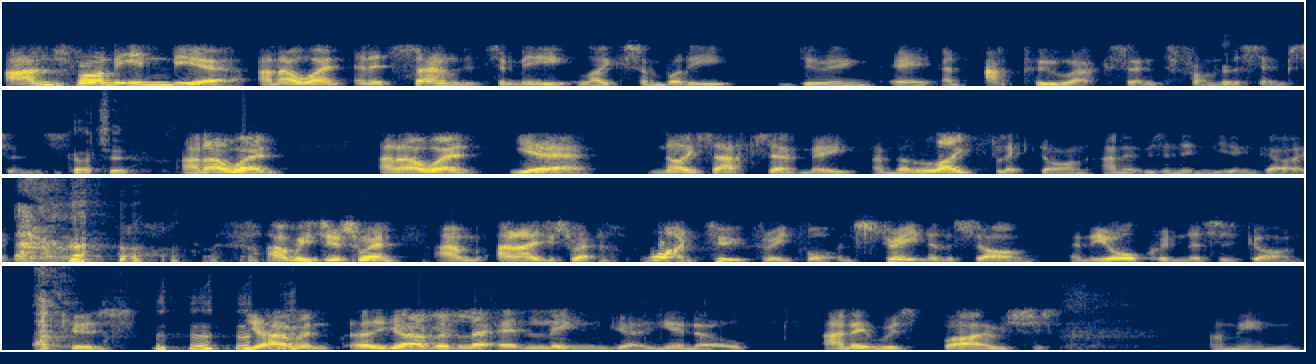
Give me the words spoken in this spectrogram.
"I'm from India," and I went, and it sounded to me like somebody doing a an Apu accent from The Simpsons. Gotcha. And I went, and I went, yeah, nice accent, mate. And the light flicked on, and it was an Indian guy. And, went, "Oh." And we just went, um, and I just went one, two, three, four, and straight into the song, and the awkwardness is gone because you haven't uh, you haven't let it linger, you know. And it was, but I was just, I mean,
